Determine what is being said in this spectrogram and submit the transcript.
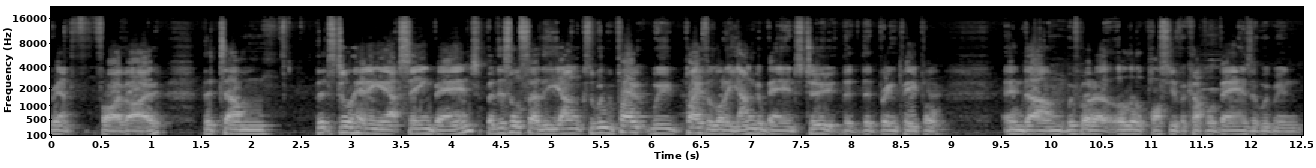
around five zero, that um that's still heading out seeing bands. But there's also the young. So we play we play with a lot of younger bands too that, that bring people. And um, we've got a, a little posse of a couple of bands that we've been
